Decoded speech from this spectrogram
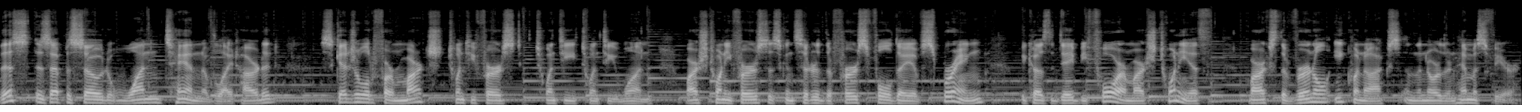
This is episode 110 of Lighthearted, scheduled for March 21st, 2021. March 21st is considered the first full day of spring because the day before, March 20th, marks the vernal equinox in the Northern Hemisphere.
